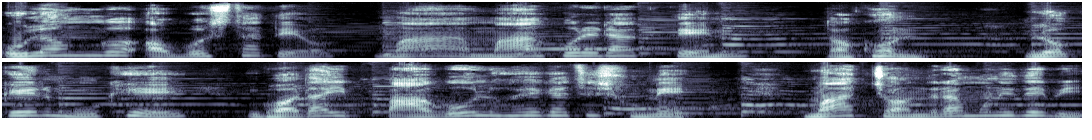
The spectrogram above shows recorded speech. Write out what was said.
উলঙ্গ অবস্থাতেও মা মা করে ডাকতেন, তখন লোকের মুখে গদাই পাগল হয়ে গেছে শুনে মা চন্দ্রামণি দেবী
